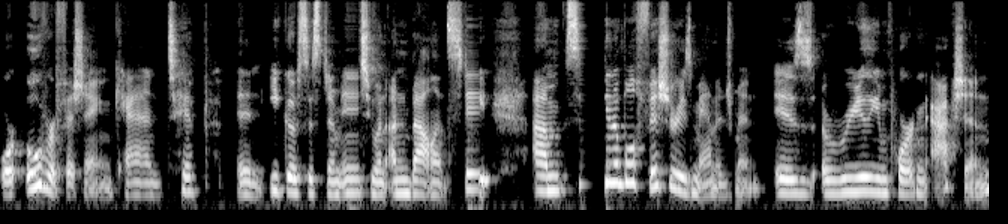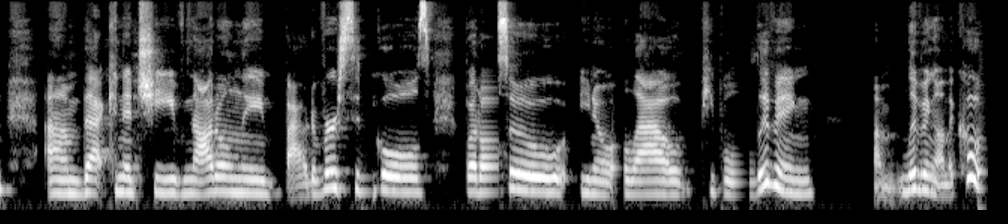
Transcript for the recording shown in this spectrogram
or overfishing, can tip an ecosystem into an unbalanced state, um, sustainable fisheries management is a really important action um, that can achieve not only biodiversity goals, but also, you know, allow people living um, living on the coast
